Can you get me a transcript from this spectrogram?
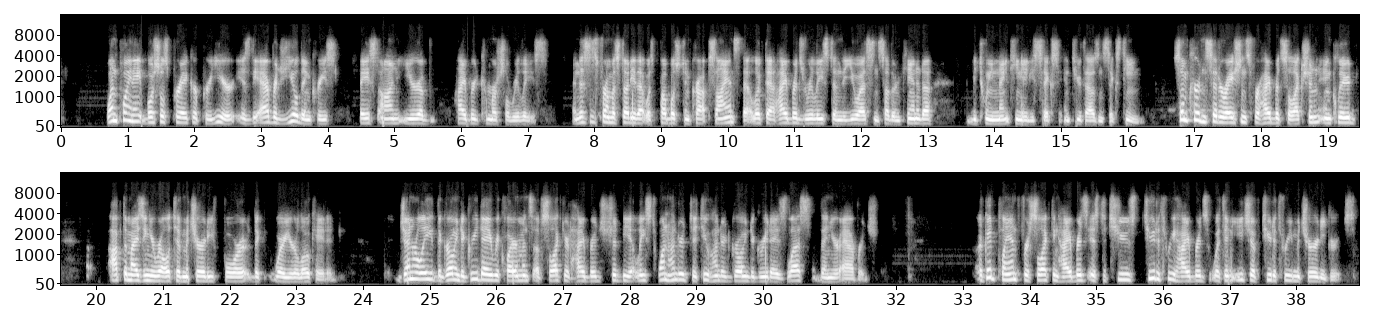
1.8 bushels per acre per year is the average yield increase based on year of hybrid commercial release. And this is from a study that was published in Crop Science that looked at hybrids released in the US and Southern Canada between 1986 and 2016. Some considerations for hybrid selection include optimizing your relative maturity for the, where you're located. Generally, the growing degree day requirements of selected hybrids should be at least 100 to 200 growing degree days less than your average. A good plan for selecting hybrids is to choose two to three hybrids within each of two to three maturity groups.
